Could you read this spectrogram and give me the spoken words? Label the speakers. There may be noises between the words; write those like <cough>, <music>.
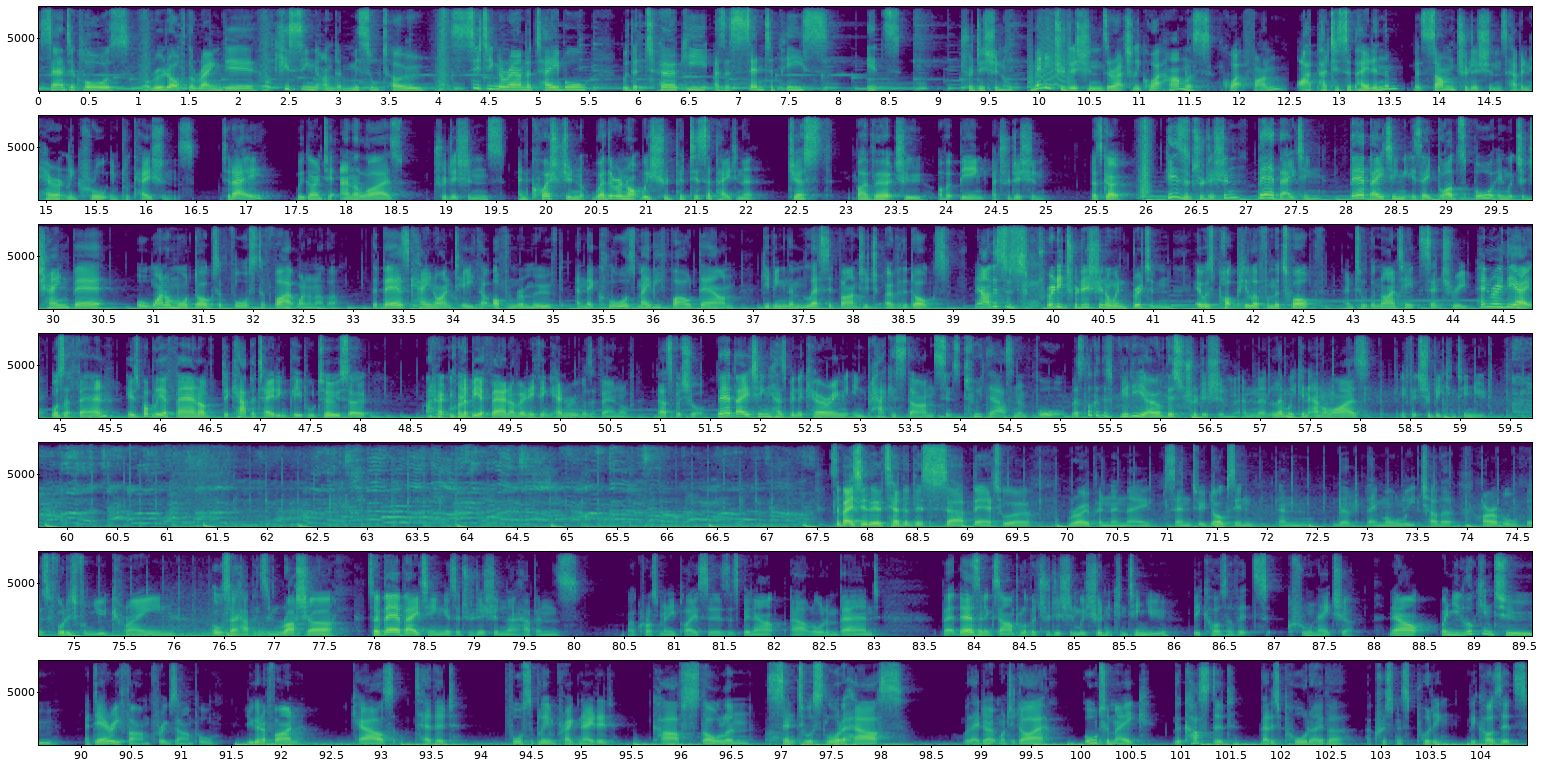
Speaker 1: Santa Claus, Rudolph the reindeer, kissing under mistletoe, sitting around a table with a turkey as a centerpiece. It's traditional. Many traditions are actually quite harmless, quite fun. I participate in them, but some traditions have inherently cruel implications. Today, we're going to analyse traditions and question whether or not we should participate in it just by virtue of it being a tradition. Let's go. Here's a tradition, bear baiting. Bear baiting is a blood sport in which a chained bear or one or more dogs are forced to fight one another. The bear's canine teeth are often removed and their claws may be filed down, giving them less advantage over the dogs. Now, this is <laughs> pretty traditional in Britain. It was popular from the 12th until the 19th century. Henry VIII was a fan. He was probably a fan of decapitating people too, so I don't want to be a fan of anything Henry was a fan of, that's for sure. Bear baiting has been occurring in Pakistan since 2004. Let's look at this video of this tradition and then we can analyse if it should be continued. So basically they tether this uh, bear to a rope and then they send two dogs in and the, they maul each other. Horrible. There's footage from Ukraine. Also happens in Russia. So bear baiting is a tradition that happens across many places. It's been out, outlawed and banned. But there's an example of a tradition we shouldn't continue because of its cruel nature. Now, when you look into a dairy farm, for example, you're going to find cows tethered, forcibly impregnated, calves stolen, sent to a slaughterhouse where they don't want to die, all to make the custard that is poured over a Christmas pudding because it's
